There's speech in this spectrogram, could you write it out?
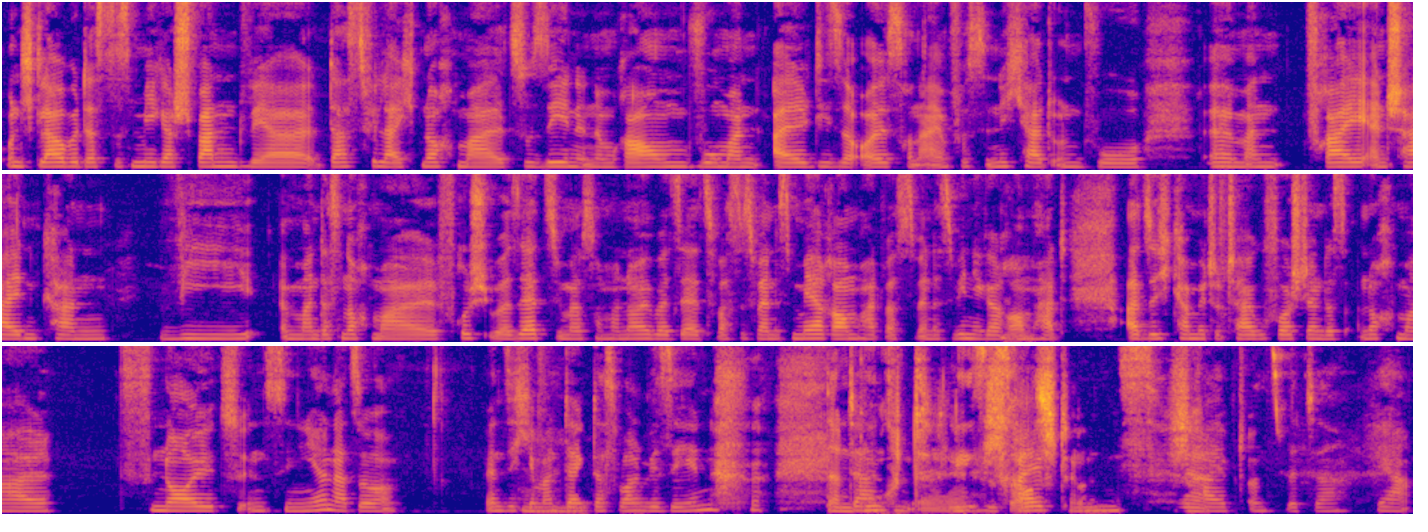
und ich glaube, dass das mega spannend wäre, das vielleicht nochmal zu sehen in einem Raum, wo man all diese äußeren Einflüsse nicht hat und wo äh, man frei entscheiden kann, wie man das nochmal frisch übersetzt, wie man das nochmal neu übersetzt, was ist, wenn es mehr Raum hat, was ist, wenn es weniger Mhm. Raum hat. Also ich kann mir total gut vorstellen, das nochmal neu zu inszenieren. Also wenn sich jemand Mhm. denkt, das wollen wir sehen, Dann dann bucht äh, Lises schreibt uns, Ja. schreibt uns bitte. Ja.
